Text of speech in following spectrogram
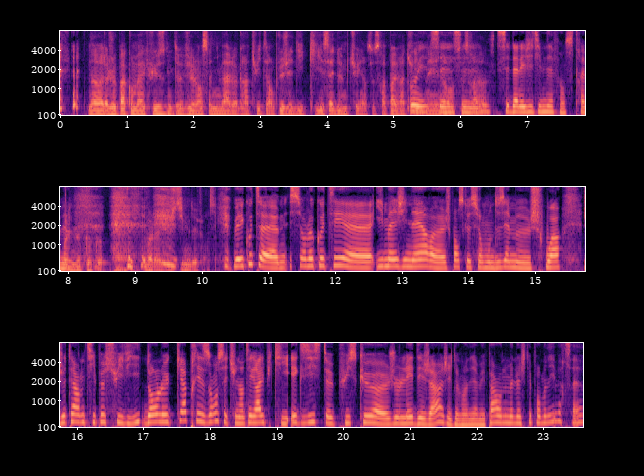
non, je veux pas qu'on m'accuse de violence animale gratuite. Et en plus, j'ai dit qui essaie de me tuer. hein. Ce sera pas gratuit, Oui, mais c'est non, ce c'est- sera c'est de la légitime défense, très pour bien. les noix de coco. voilà, légitime défense. Mais écoute, euh, sur le côté euh, imaginaire, euh, je pense que sur mon deuxième choix, je t'ai un petit peu suivi. Dans le cas présent, c'est une intégrale qui existe puisque je l'ai déjà. J'ai demandé à mes parents de me l'acheter pour mon anniversaire.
